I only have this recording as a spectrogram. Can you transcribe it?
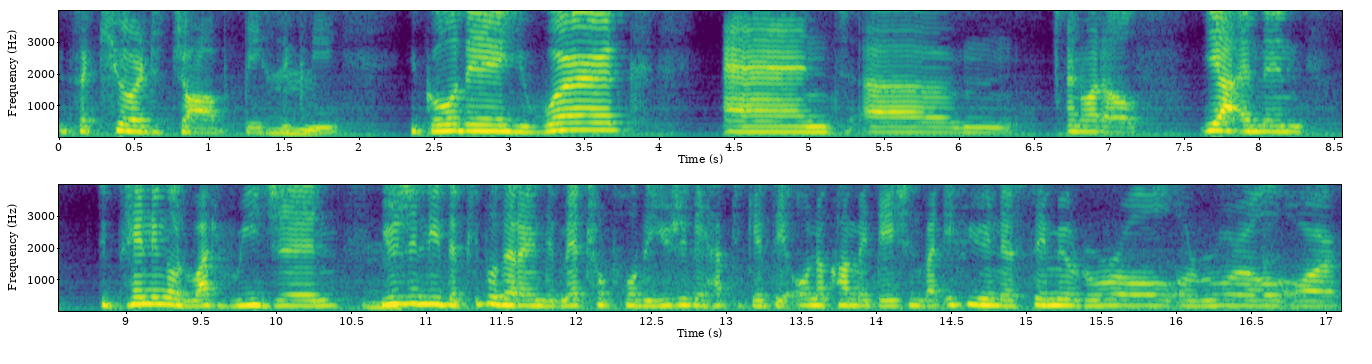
it's a cured job basically mm. You go there you work and um and what else? Yeah and then depending on what region mm. usually the people that are in the metropole they usually have to get their own accommodation but if you're in a semi-rural or rural or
